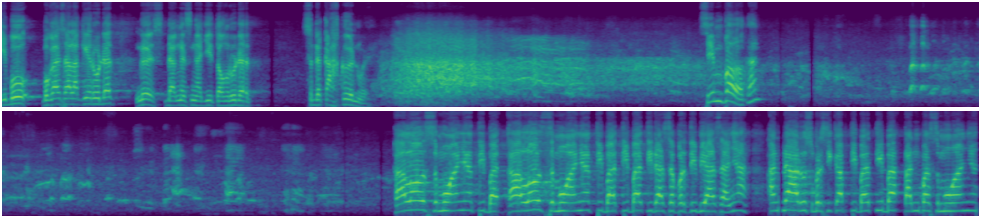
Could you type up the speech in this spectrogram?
Ibu boga salaki rudat geus da ngaji tong rudat sedekahkeun we. Simple kan? Kalau semuanya tiba kalau semuanya tiba-tiba tidak seperti biasanya, Anda harus bersikap tiba-tiba tanpa semuanya.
